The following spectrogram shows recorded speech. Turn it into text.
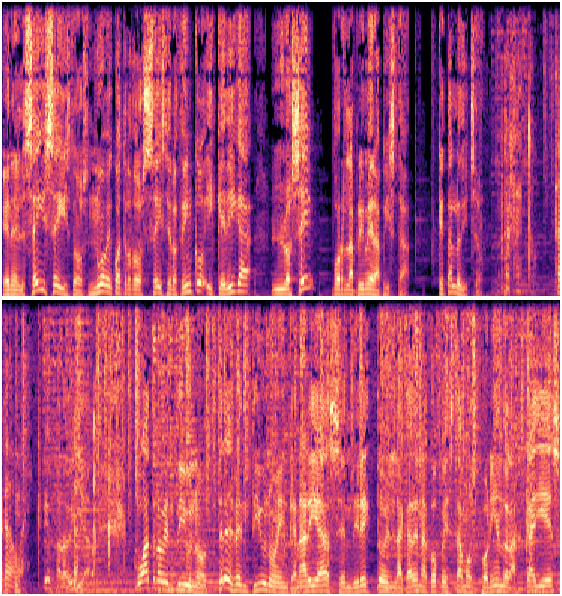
en el 662-942-605 y que diga lo sé por la primera pista. ¿Qué tal lo he dicho? Perfecto. Te ha quedado guay. ¡Qué maravilla! 421, 321 en Canarias, en directo en la cadena Cope estamos poniendo las calles.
